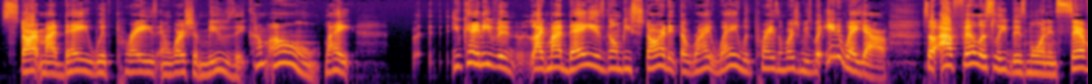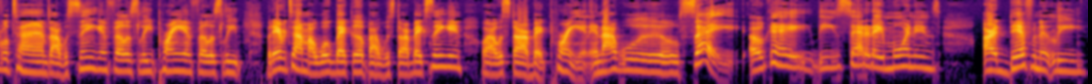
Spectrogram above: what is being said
start my day with praise and worship music. Come on. Like, you can't even like my day is gonna be started the right way with praise and worship music. But anyway, y'all, so I fell asleep this morning several times. I was singing, fell asleep, praying, fell asleep. But every time I woke back up, I would start back singing or I would start back praying. And I will say, okay, these Saturday mornings are definitely,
